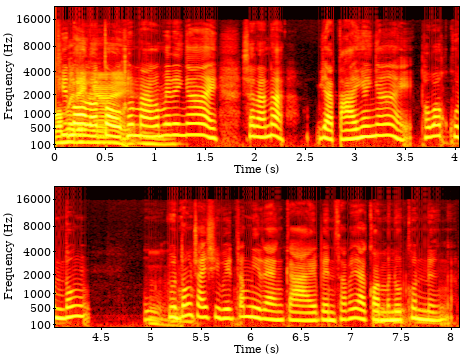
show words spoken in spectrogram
ก็ที่ไม่รอได้ดแล้วโตง่ายขึ้นมาก็ไม่ได้ง่าย ฉะนั้นอะอย่าตายง่าย ๆ เพราะว่าคุณต้องอืม คุณต้องใช้ชีวิตต้องมีแรงกายเป็นทรัพยากรมนุษย์คนหนึ่งอะ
